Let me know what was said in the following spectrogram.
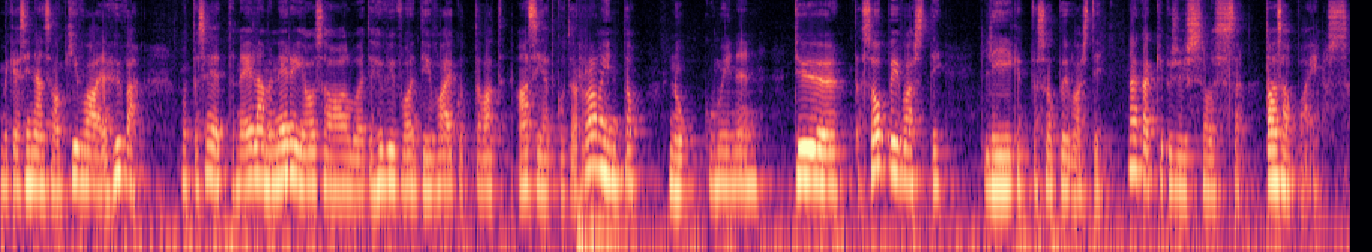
mikä sinänsä on kivaa ja hyvä, mutta se, että ne elämän eri osa-alueet ja hyvinvointiin vaikuttavat asiat, kuten ravinto, nukkuminen, työ sopivasti, liikettä sopivasti, nämä kaikki pysyisivät sellaisessa tasapainossa.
